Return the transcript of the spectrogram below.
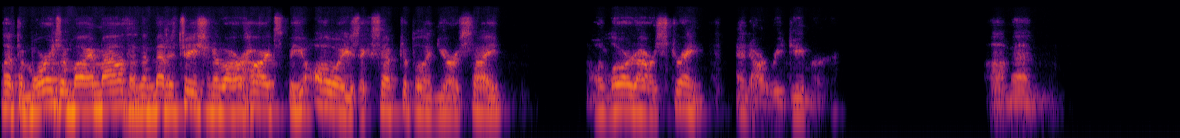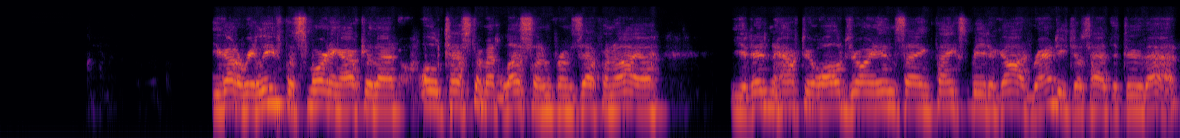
Let the words of my mouth and the meditation of our hearts be always acceptable in your sight, O Lord, our strength and our Redeemer. Amen. You got a relief this morning after that Old Testament lesson from Zephaniah. You didn't have to all join in saying, Thanks be to God. Randy just had to do that.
